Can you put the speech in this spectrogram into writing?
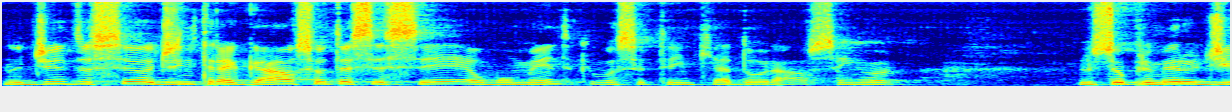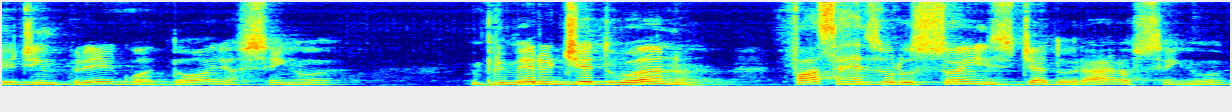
no dia do seu, de entregar o seu TCC, é o momento que você tem que adorar o Senhor. No seu primeiro dia de emprego, adore ao Senhor. No primeiro dia do ano, Faça resoluções de adorar ao Senhor.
